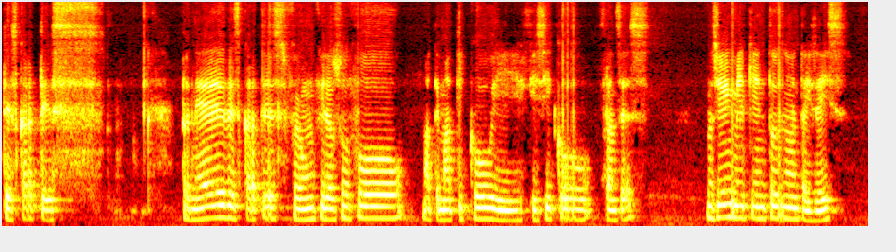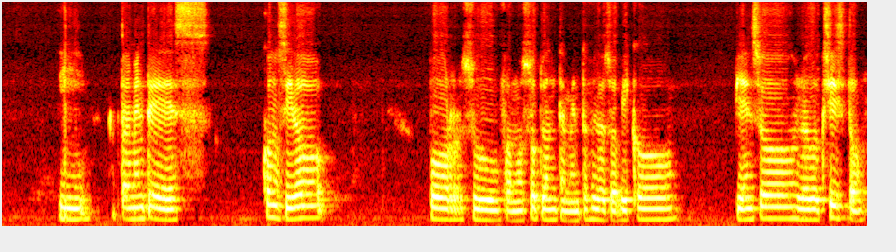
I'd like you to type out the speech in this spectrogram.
Descartes René Descartes fue un filósofo, matemático y físico francés. Nació en 1596 y actualmente es conocido por su famoso planteamiento filosófico Pienso, luego existo.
